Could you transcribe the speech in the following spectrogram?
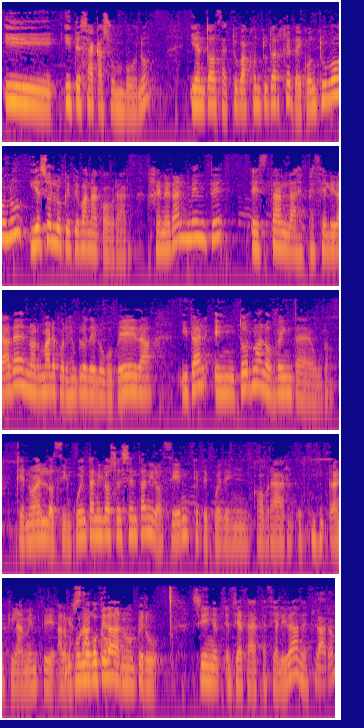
y, y te sacas un bono. Y entonces tú vas con tu tarjeta y con tu bono y eso es lo que te van a cobrar. Generalmente están las especialidades normales, por ejemplo, de logopeda y tal, en torno a los 20 euros, que no es los 50 ni los 60 ni los 100 que te pueden cobrar tranquilamente. A lo mejor Exacto. logopeda no, pero sí en, en ciertas especialidades. Claro.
